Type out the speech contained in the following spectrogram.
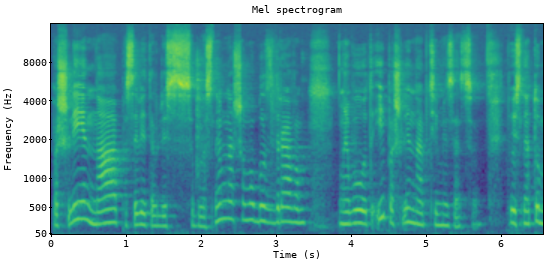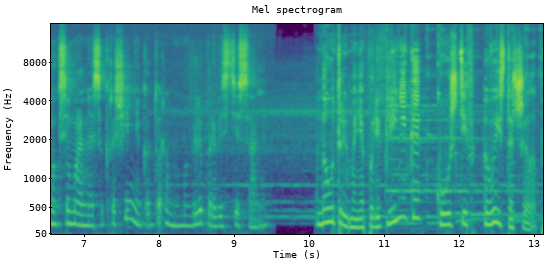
пошли на, посоветовались с областным нашим облздравом, вот, и пошли на оптимизацию. То есть на то максимальное сокращение, которое мы могли провести сами. На утримання поліклініки коштів вистачило б.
